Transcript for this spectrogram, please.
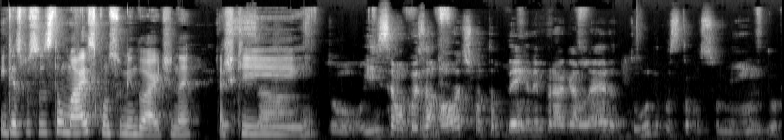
em que as pessoas estão mais consumindo arte, né? Acho que Exato. E Isso é uma coisa ótima também, lembrar a galera, tudo que você está consumindo,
